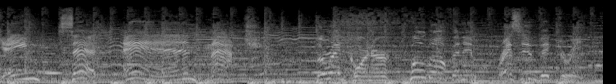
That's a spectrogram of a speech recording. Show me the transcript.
Game, set, and match. The red corner pulled off an impressive victory.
